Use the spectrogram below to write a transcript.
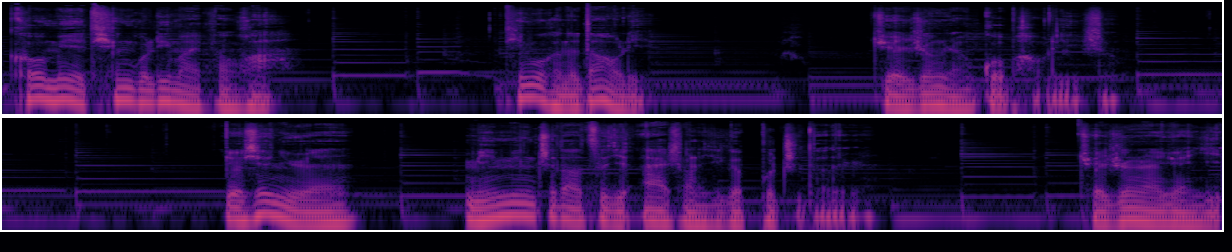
可我们也听过另外一番话，听过很多道理，却仍然过不好这一生。有些女人，明明知道自己爱上了一个不值得的人，却仍然愿意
